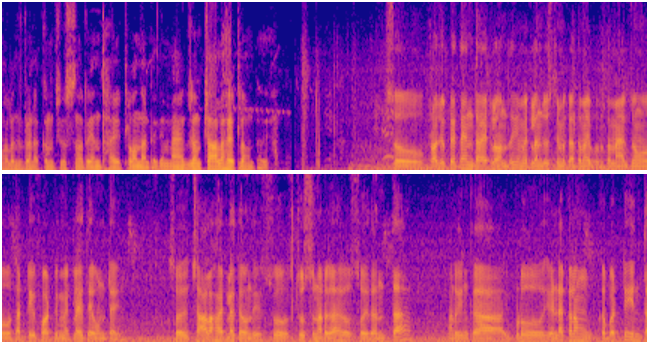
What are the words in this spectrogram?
వాళ్ళని చూడండి అక్కడ నుంచి చూస్తున్నారు ఎంత హైట్లో ఉందంటే ఇది. మ్యాక్సిమం చాలా హైట్లో ఉంటుంది. సో ప్రాజెక్ట్ అయితే ఇంత హైట్లో ఉంది. ఈ మెట్లను చూస్తే మీకు అర్థమైపోతుంది. మ్యాక్సిమం థర్టీ ఫార్టీ మెట్లు అయితే ఉంటాయి. సో ఇది చాలా హైట్లో అయితే ఉంది. సో చూస్తున్నారుగా. సో ఇదంతా మనకి ఇంకా ఇప్పుడు ఎండాకాలం కాబట్టి ఇంత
